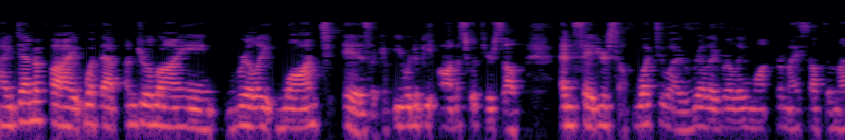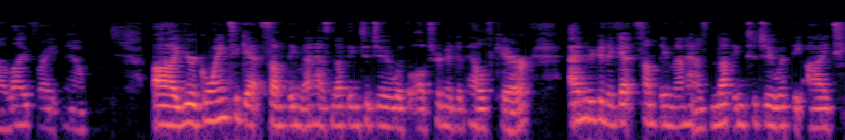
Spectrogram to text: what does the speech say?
identify what that underlying really want is. Like if you were to be honest with yourself and say to yourself, what do I really, really want for myself in my life right now? Uh, you're going to get something that has nothing to do with alternative healthcare, and you're going to get something that has nothing to do with the IT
